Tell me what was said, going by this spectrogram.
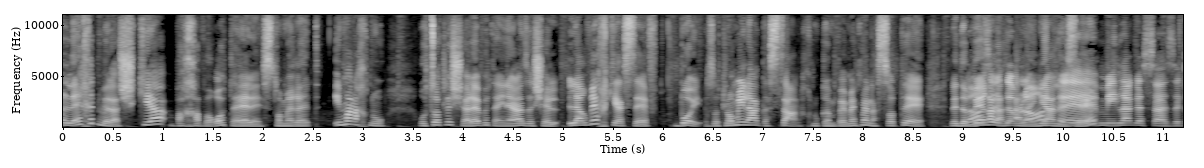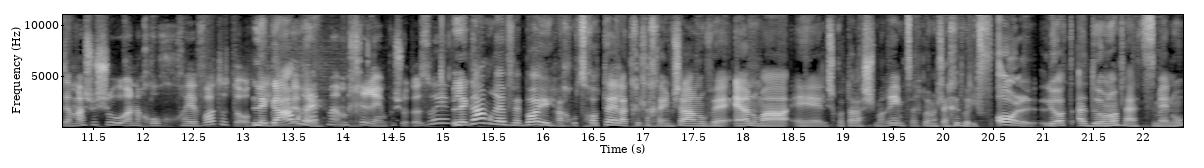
ללכת ולהשקיע בחברות האלה. זאת אומרת, אם אנחנו רוצות לשלב את העניין הזה של להרוויח כסף, בואי, זאת לא מילה גסה, אנחנו גם באמת מנסות אה, לדבר לא, על, זה גם על לא העניין רק הזה. אה, מילה גסה, זה גם משהו שאנחנו חייבות אותו. לגמרי. כי באמת המחירים פשוט הזויים. לגמרי, ובואי, אנחנו צריכות uh, להתחיל את החיים שלנו, ואין לנו מה uh, לשקוט על השמרים, צריך באמת ללכת ולפעול, להיות אדונות לעצמנו.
